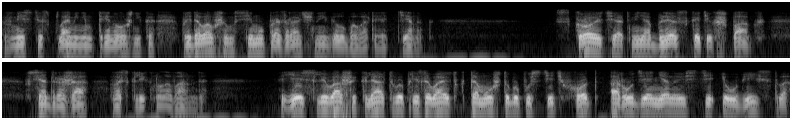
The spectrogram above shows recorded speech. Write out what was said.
вместе с пламенем треножника, придававшим всему прозрачный голубоватый оттенок. «Скройте от меня блеск этих шпаг!» Вся дрожа воскликнула Ванда. «Если ваши клятвы призывают к тому, чтобы пустить в ход орудия ненависти и убийства,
